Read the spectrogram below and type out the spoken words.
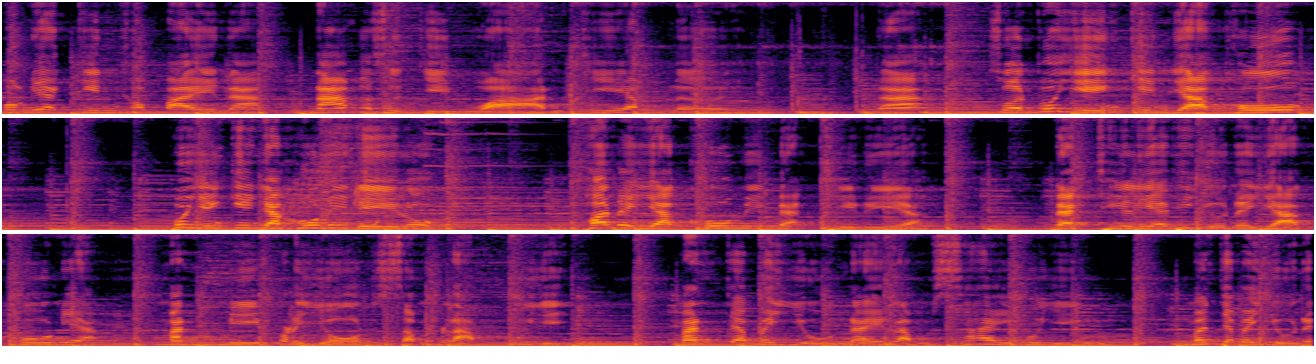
พวกเนี้ยกินเข้าไปนะ น้ำอสุจิหวานเจี๊ยบเลยนะ ส่วนผู้หญิงกินยาคู ผู้หญิงกินยาคูนี่ดีลูก เพราะในยาคูมีแบคทีเรีย แบคทีเรียที่อยู่ในยาคูเนี่ยมันมีประโยชน์สำหรับผู้หญิง มันจะไปอยู่ในลำไส้ผู้หญิง มันจะไปอยู่ใน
